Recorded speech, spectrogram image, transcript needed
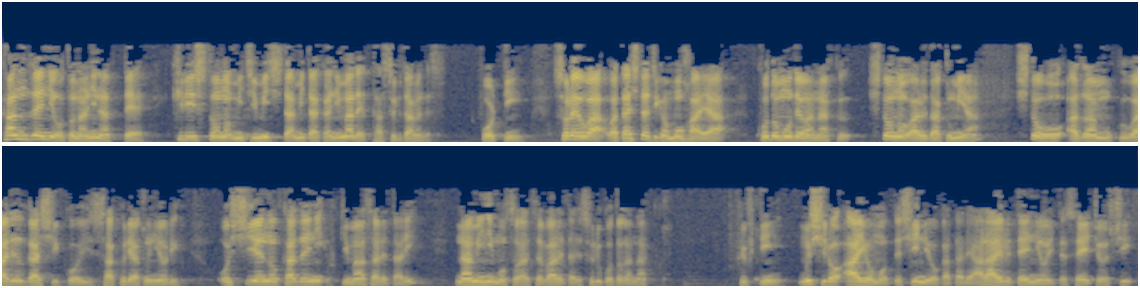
完全に大人になって、キリストの満ち満ちた豊かにまで達するためです。14、それは私たちがもはや子供ではなく、人の悪巧みや、人を欺く悪賢い策略により、教えの風に吹き回されたり、波にもそらせばれたりすることがなく、15、むしろ愛を持って真理を語り、あらゆる点において成長し、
